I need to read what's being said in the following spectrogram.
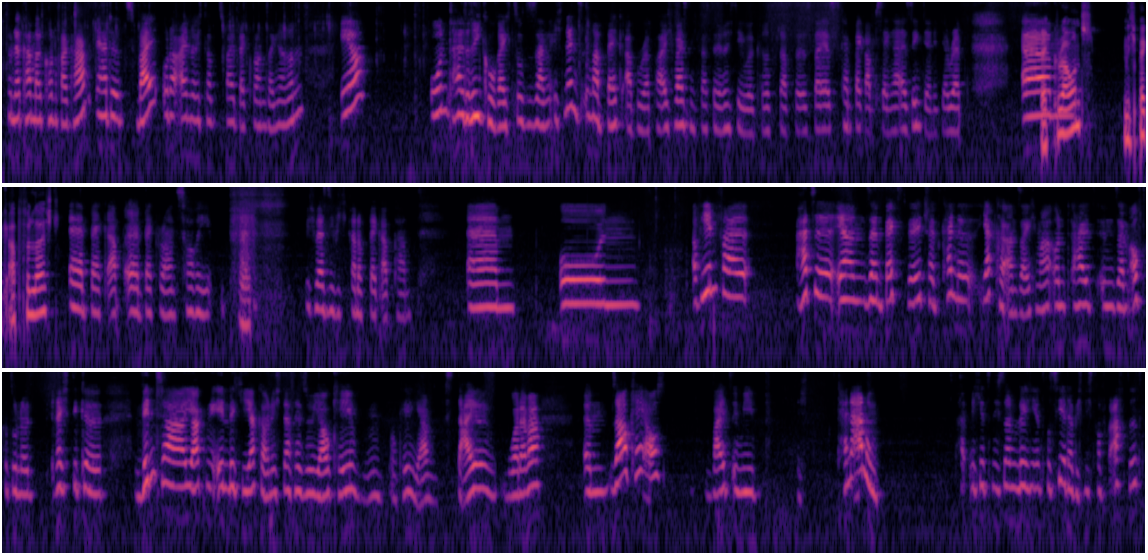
Und da kam halt Contra K. Er hatte zwei oder eine, ich glaube zwei Background-Sängerinnen. Er und halt Rico recht sozusagen. Ich nenne es immer Backup-Rapper. Ich weiß nicht, was der richtige Begriff dafür ist, weil er ist kein Backup-Sänger. Er singt ja nicht, er rappt. Ähm, Background? Nicht Backup vielleicht? Äh, Backup, äh, Background, sorry. Pff. Ich weiß nicht, wie ich gerade auf Backup kam. Ähm, und auf jeden Fall hatte er in seinem Backstage halt keine Jacke an, sag ich mal. Und halt in seinem Auftritt so eine recht dicke Winterjacken-ähnliche Jacke. Und ich dachte so, ja, okay, hm, okay, ja, Style, whatever. Ähm, sah okay aus. War jetzt irgendwie, ich, keine Ahnung. Hat mich jetzt nicht sonderlich interessiert, habe ich nicht drauf geachtet.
